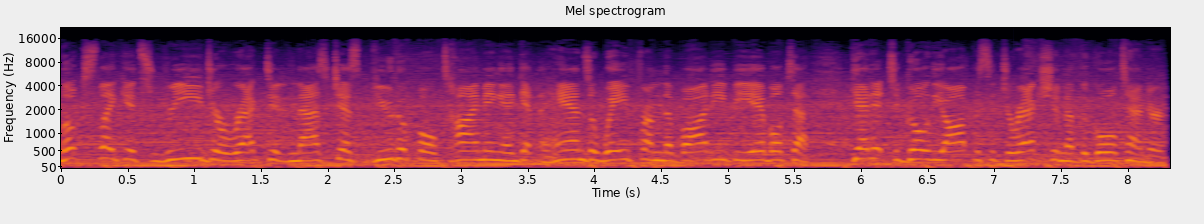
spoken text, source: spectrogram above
looks like it's redirected, and that's just beautiful timing and get the hands away from the body, be able to get it to go the opposite direction of the goaltender.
